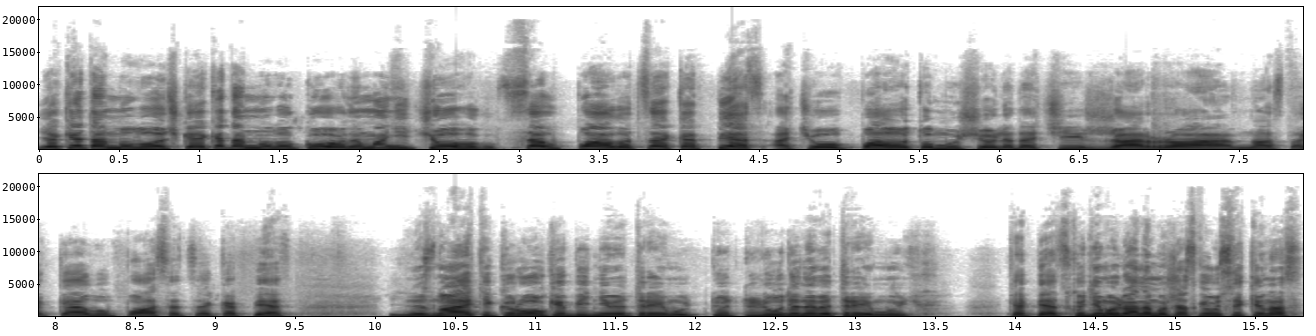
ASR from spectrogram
яке там молочка, яке там молоко, нема нічого, все впало, це капець. А чого впало? Тому що глядачі, жара, в нас таке лупасе, це капець. Не знаю, як ті коровки бідні витримують, тут люди не витримують. Капець. Ходімо глянемо, зараз скільки у нас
